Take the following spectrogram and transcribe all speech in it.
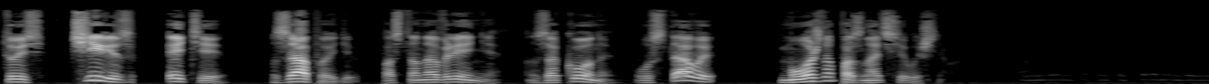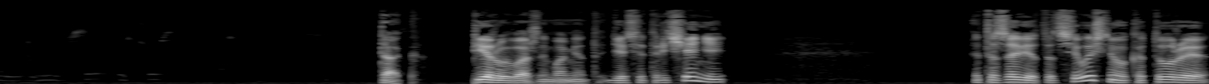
То есть, через эти заповеди, постановления, законы, уставы можно познать Всевышнего. Так, первый важный момент. Десять речений – это завет от Всевышнего, который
